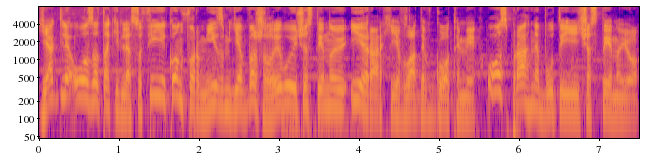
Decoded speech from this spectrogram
Як для Оза, так і для Софії конформізм є важливою частиною ієрархії влади в Готемі. Оз прагне бути її частиною.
